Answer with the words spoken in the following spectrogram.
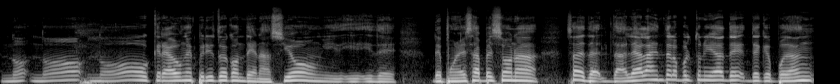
No, no, no crear un espíritu de condenación y, y- y de, de poner a esa persona, ¿sabes? Da- darle a la gente la oportunidad de, de que puedan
